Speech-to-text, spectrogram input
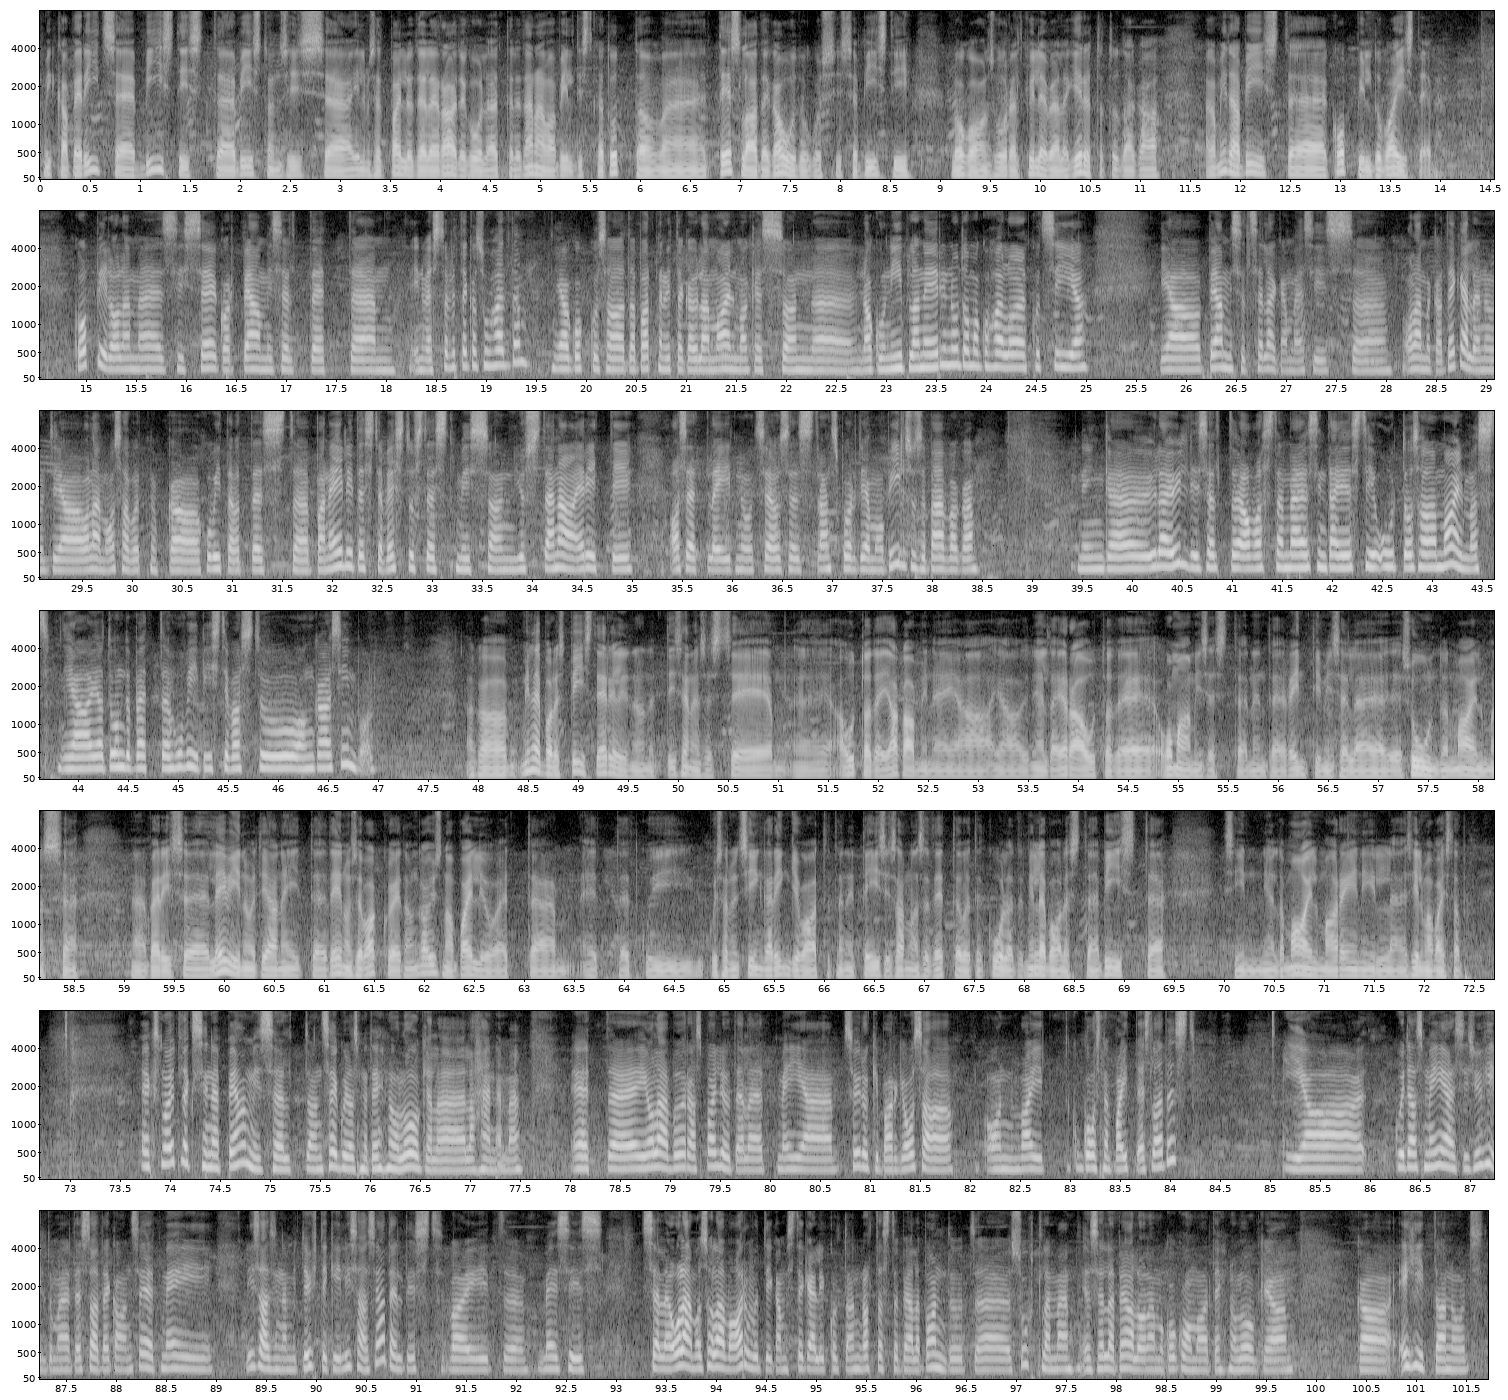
Mika-Peritse Beastist. Beast on siis ilmselt paljudele raadiokuulajatele tänavapildist ka tuttav Teslade kaudu, kus siis see Beasti logo on suurelt külje peale kirjutatud, aga aga mida Beast Kopil Dubais teeb? Kopil oleme siis seekord peamiselt, et ähm, investoritega suhelda ja kokku saada partneritega üle maailma, kes on äh, nagunii planeerinud oma kohalolekut siia. Ja peamiselt sellega me siis äh, oleme ka tegelenud ja oleme osa võtnud ka huvitavatest äh, paneelidest ja vestlustest, mis on just täna eriti aset leidnud seoses transpordi ja mobiilsuse päevaga ning äh, üleüldiselt avastame siin täiesti uut osa maailmast ja, ja tundub, et huvi Beasti vastu on ka siinpool. Aga mille poolest Beast eriline on, et iseenesest see äh, autode jagamine ja, ja nii-öelda eraautode omamisest nende rentimisele suund on maailmas Äh, päris äh, levinud ja neid äh, teenusepakkujaid on ka üsna palju, et, et, et kui, kui sa nüüd siin ka ringi vaatad ja neid teisi sarnaseid ettevõtteid kuulad, et mille poolest Beast siin nii-öelda maailma areenil silma paistab? eks ma ütleksin, et peamiselt on see, kuidas me tehnoloogiale läheneme. et ei ole võõras paljudele, et meie sõidukipargi osa on vaid, koosneb vaid Tesladest ja kuidas meie siis ühildume Tessadega, on see, et me ei lisa sinna mitte ühtegi lisaseadeldist, vaid me siis selle olemasoleva arvutiga, mis tegelikult on rataste peale pandud, suhtleme ja selle peale oleme kogu oma tehnoloogia ka ehitanud.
